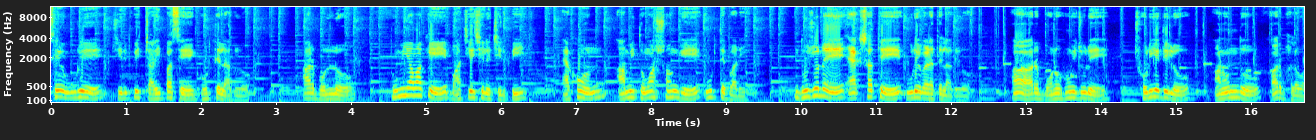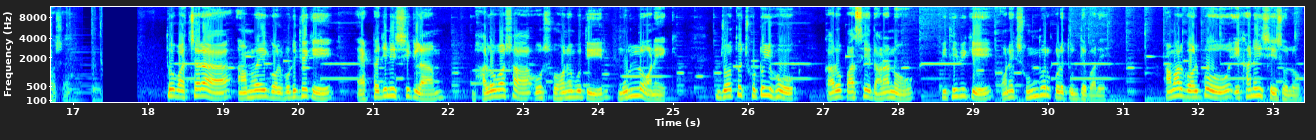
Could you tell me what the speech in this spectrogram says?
সে উড়ে চিরপির চারিপাশে ঘুরতে লাগল আর বলল, তুমি আমাকে বাঁচিয়েছিলে চিরপি এখন আমি তোমার সঙ্গে উঠতে পারি। দুজনে একসাথে উড়ে বেড়াতে লাগল আর বনভূমি জুড়ে ছড়িয়ে দিল আনন্দ আর ভালোবাসা। তো বাচ্চারা, আমরা এই গল্পটি থেকে একটা জিনিস শিখলাম, ভালোবাসা ও সহানুভূতির মূল্য অনেক। যত ছোটই হোক, কারও পাশে দাঁড়ানো পৃথিবীকে অনেক সুন্দর করে তুলতে পারে। আমার গল্প এখানেই শেষ হলো।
